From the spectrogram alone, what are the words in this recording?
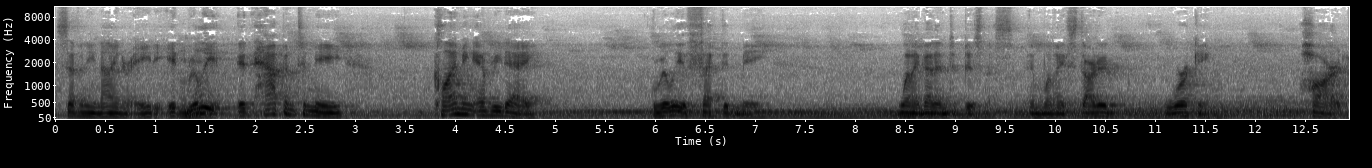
79 or 80. It mm-hmm. really, it happened to me climbing every day really affected me when I got into business and when I started working hard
